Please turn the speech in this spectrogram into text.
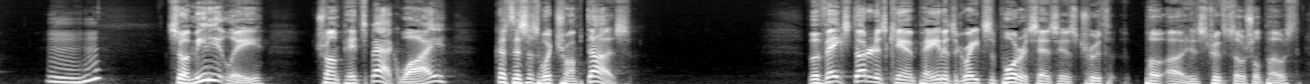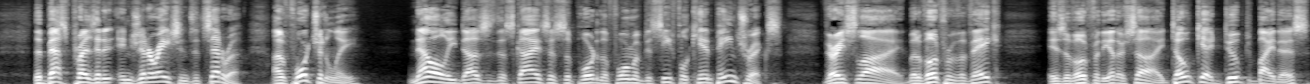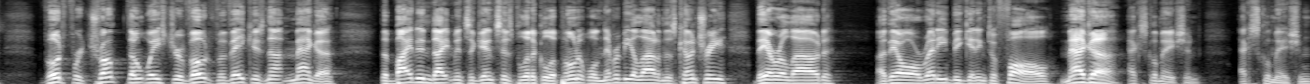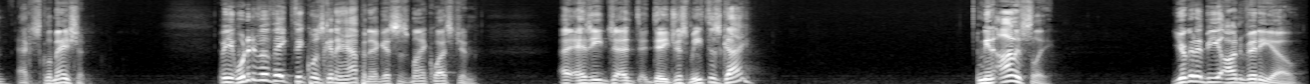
Mm-hmm. So immediately, Trump hits back. Why? Because this is what Trump does. Vivek started his campaign as a great supporter, says his truth uh, his truth social post, the best president in generations, etc. Unfortunately, now all he does is disguise his support in the form of deceitful campaign tricks. Very sly, but a vote for Vivek is a vote for the other side. Don't get duped by this. Vote for Trump. Don't waste your vote. Vivek is not MAGA. The Biden indictments against his political opponent will never be allowed in this country. They are allowed. Uh, they are already beginning to fall. MAGA! Exclamation! Exclamation! Exclamation! I mean, what did Vivek think was going to happen? I guess is my question. Uh, has he? Uh, did he just meet this guy? I mean, honestly, you're going to be on video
